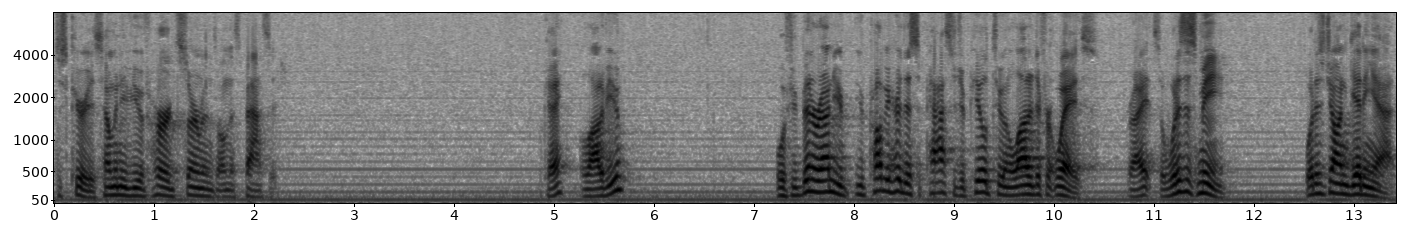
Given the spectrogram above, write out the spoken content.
just curious, how many of you have heard sermons on this passage? Okay, a lot of you? Well, if you've been around, you've, you've probably heard this passage appealed to in a lot of different ways, right? So, what does this mean? What is John getting at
